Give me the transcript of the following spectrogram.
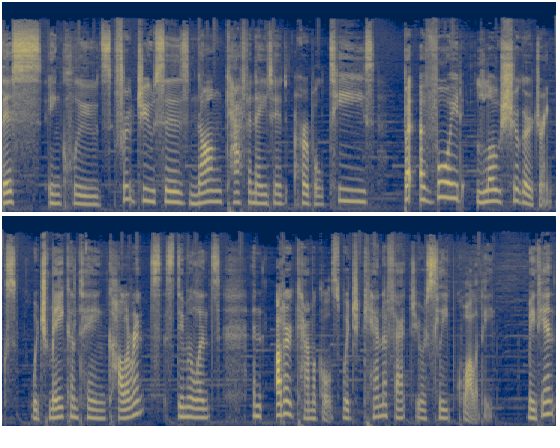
This includes fruit juices, non caffeinated herbal teas, but avoid low sugar drinks, which may contain colorants, stimulants, and other chemicals which can affect your sleep quality. 每天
